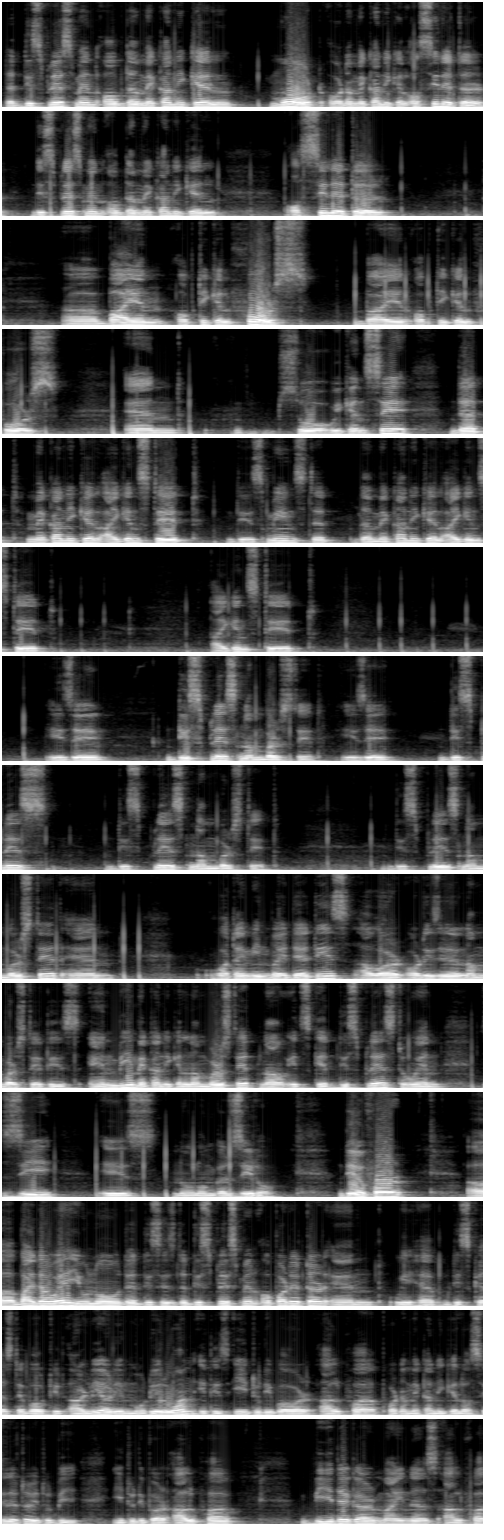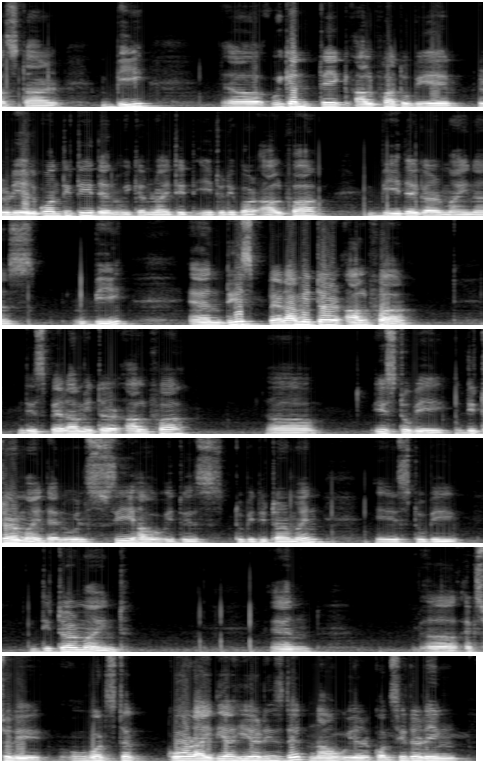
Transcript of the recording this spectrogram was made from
that displacement of the mechanical mode or the mechanical oscillator displacement of the mechanical oscillator uh, by an optical force by an optical force and so we can say that mechanical eigenstate this means that the mechanical eigenstate eigenstate is a displaced number state is a displaced displaced number state displaced number state and what I mean by that is our original number state is NB mechanical number state. Now it's get displaced when Z is no longer 0 therefore uh, by the way you know that this is the displacement operator and we have discussed about it earlier in module 1 it is e to the power alpha for the mechanical oscillator. It would be e to the power alpha b dagger minus alpha star b uh, we can take alpha to be a real quantity then we can write it e to the power alpha b dagger minus b. And this parameter alpha this parameter alpha uh, is to be determined and we'll see how it is to be determined is to be determined. And uh, actually what's the core idea here is that now we are considering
